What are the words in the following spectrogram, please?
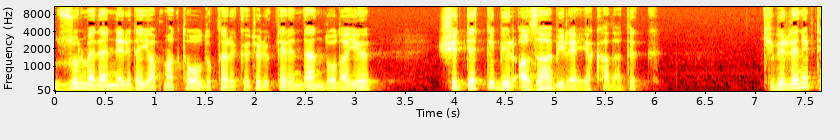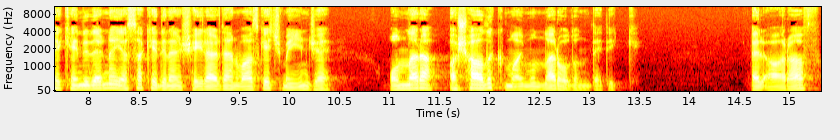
Zulmedenleri de yapmakta oldukları kötülüklerinden dolayı şiddetli bir azab ile yakaladık. Kibirlenip de kendilerine yasak edilen şeylerden vazgeçmeyince, onlara aşağılık maymunlar olun dedik. El-Araf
